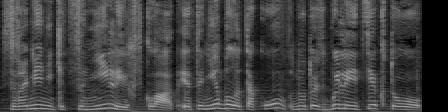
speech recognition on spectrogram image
современники ценили их вклад. Это не было такого, ну то есть были и те, кто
